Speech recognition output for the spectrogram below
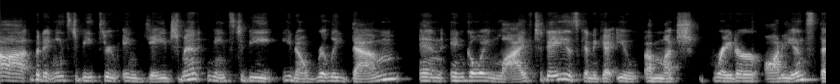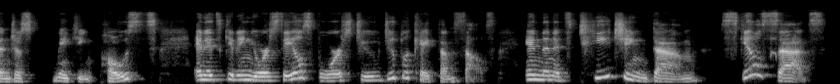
uh, but it needs to be through engagement. It needs to be, you know, really them. And, and going live today is going to get you a much greater audience than just making posts. And it's getting your sales force to duplicate themselves. And then it's teaching them skill sets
